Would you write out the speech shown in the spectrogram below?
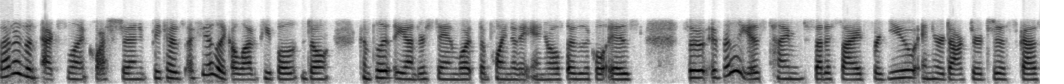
That is an excellent question because I feel like a lot of people don't completely understand what the point of the annual physical is. So it really is time set aside for you and your doctor to discuss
